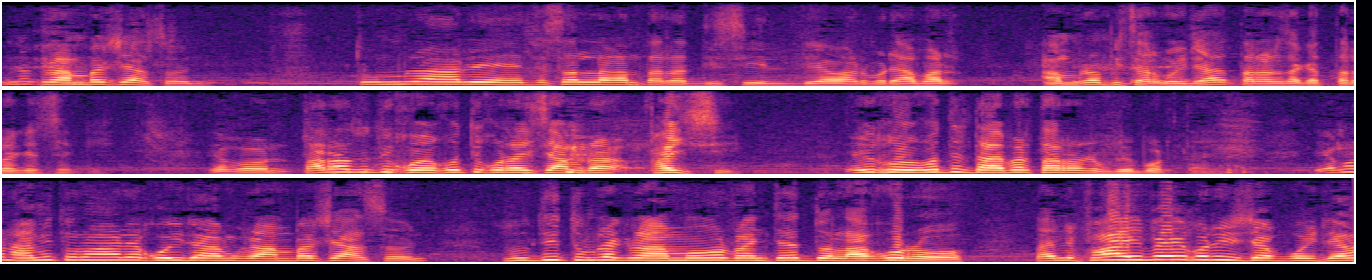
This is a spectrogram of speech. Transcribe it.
এখানে গ্রামবাসী আছেন তোমরা আরে যে সাল লাগান তারা দিছিল, দেওয়ার পরে আবার আমরা বিচার কইরা তারার জায়গায় তারা গেছে কি? এখন তারা যদি ক্ষয়ক্ষতি করাইছে, আমরা পাইছি। এই ক্ষয়ক্ষতির দায়ভার তারার উপরে পড়তায় এখন আমি তোমার কইরাম, গ্রামবাসী আছেন যদি তোমরা গ্রামের পঞ্চায়েত দলা করো, তাহলে ফাই ফাই করে হিসাব কইরা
